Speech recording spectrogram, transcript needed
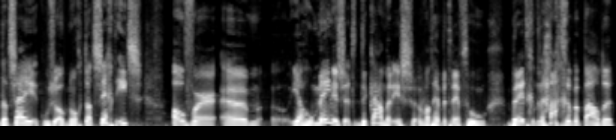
dat zei Kuzu ook nog, dat zegt iets over um, ja, hoe menens het de Kamer is wat hem betreft. Hoe breed gedragen bepaalde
